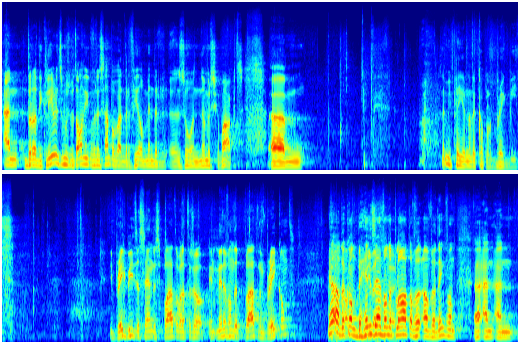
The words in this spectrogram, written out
En doordat die clearance moest betalen voor een sample, werden er veel minder zo'n nummers gemaakt. Ehm, let me play another couple of breakbeats. Die breakbeats, dat zijn dus platen waar dat er zo in het midden van de plaat een break komt. Ja, dat kan het begin zijn van de werd plaat of, of een ding van. eh, en, en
